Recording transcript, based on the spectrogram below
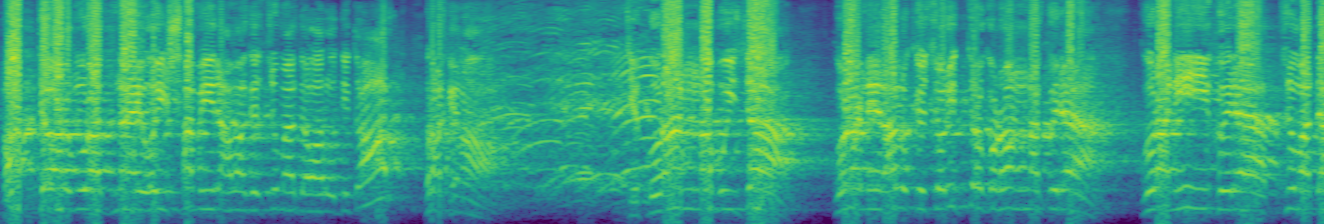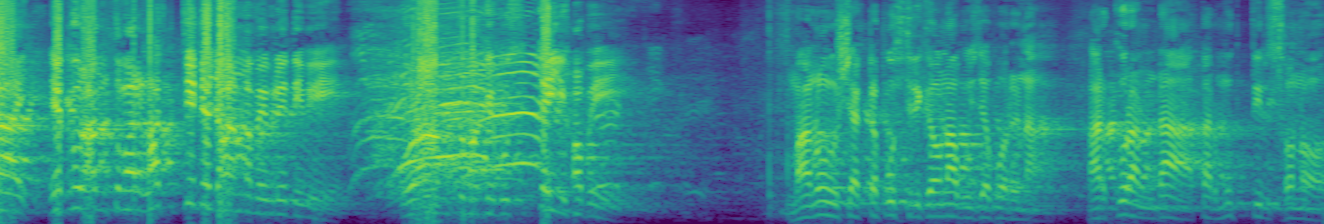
বাদ দেওয়ার মুরাদ নাই, ওই স্বামীর আমাকে চুমা দেওয়ার অধিকার রাখে না। যে কোরআন না বুঝা, কোরআনের আলোকে চরিত্র গঠন না কইরা কোরআনই কইরা চুমা দেয়, এ কোরআন তোমার লাত্তিতে জাহান নামে বেড়ে দিবে। কোরআন তোমাকে বুঝতেই হবে। মানুষ একটা পত্রিকাও না বুঝে পড়ে না, আর কোরআনটা তার মুক্তির সনদ,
